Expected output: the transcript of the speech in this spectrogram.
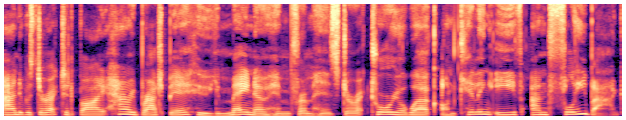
and it was directed by Harry Bradbeer, who you may know him from his directorial work on Killing Eve and Fleabag.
